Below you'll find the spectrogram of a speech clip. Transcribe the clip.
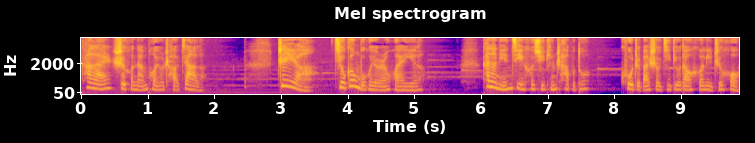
看来是和男朋友吵架了。这样就更不会有人怀疑了。看到年纪和徐婷差不多，哭着把手机丢到河里之后，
